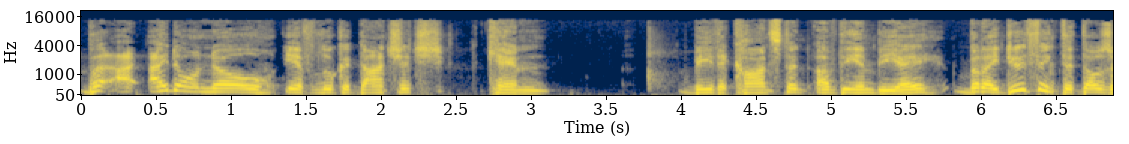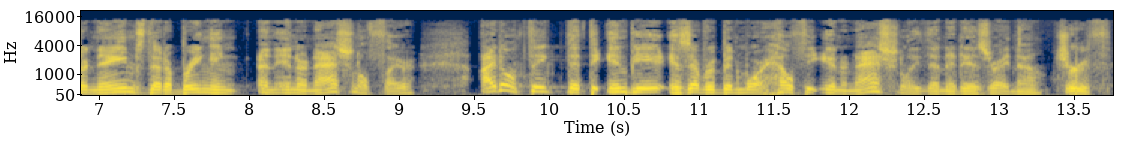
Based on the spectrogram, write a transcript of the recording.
but I, I don't know if Luka Doncic can be the constant of the NBA. But I do think that those are names that are bringing an international flair. I don't think that the NBA has ever been more healthy internationally than it is right now. Truth.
